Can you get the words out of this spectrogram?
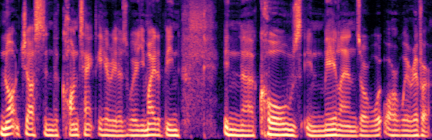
not just in the contact areas where you might have been in uh, Coles, in Maylands, or, or wherever.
